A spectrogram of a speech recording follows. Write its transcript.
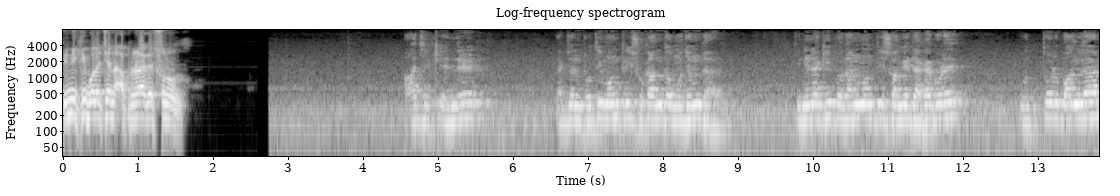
তিনি কি বলেছেন আপনারা আগে শুনুন। আজ কেন্দ্রের একজন প্রতিমন্ত্রী সুকান্ত মজুমদার, তিনি নাকি প্রধানমন্ত্রীর সঙ্গে দেখা করে উত্তর বাংলার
